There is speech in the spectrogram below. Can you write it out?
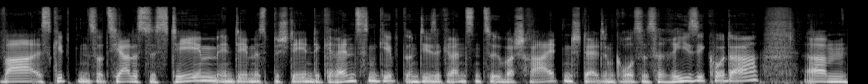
war, es gibt ein soziales System, in dem es bestehende Grenzen gibt und diese Grenzen zu überschreiten, stellt ein großes Risiko dar. Ähm,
